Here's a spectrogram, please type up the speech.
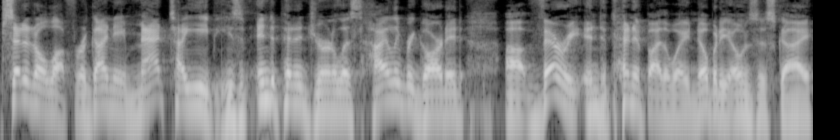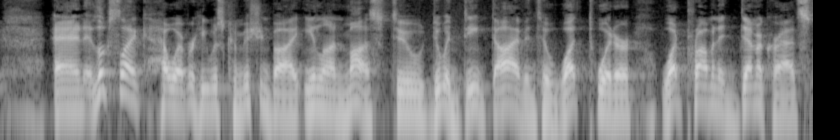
set it all up for a guy named Matt Taibbi. He's an independent journalist, highly regarded, uh, very independent, by the way. Nobody owns this guy. And it looks like, however, he was commissioned by Elon Musk to do a deep dive into what Twitter, what prominent Democrats,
